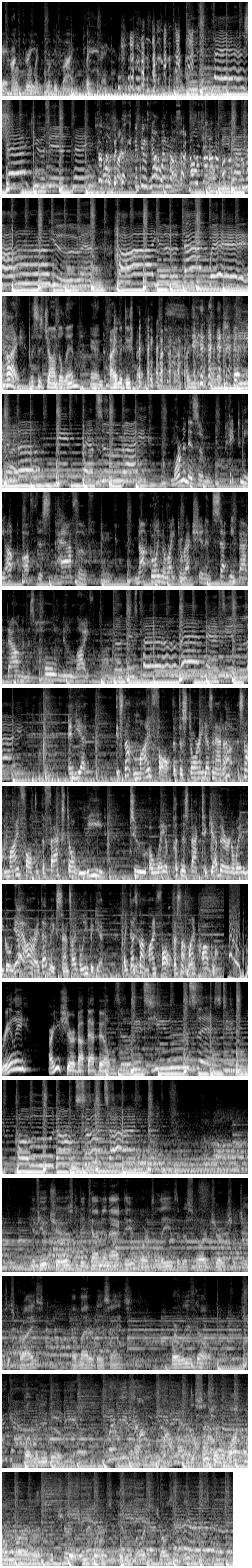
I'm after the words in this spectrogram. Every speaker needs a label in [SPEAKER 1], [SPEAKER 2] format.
[SPEAKER 1] Okay, on three, we'll do five.
[SPEAKER 2] Using pleasure, using pain.
[SPEAKER 3] No, but the, you can do no, no, no. Stop bullshit. No.
[SPEAKER 2] We got higher and higher that way.
[SPEAKER 4] Hi, this is John Dehlin, and I am a douchebag.
[SPEAKER 2] Even though it felt so right.
[SPEAKER 5] Mormonism picked me up off this path of not going the right direction and set me back down in this whole new life.
[SPEAKER 2] Nothing's permanent in life.
[SPEAKER 5] And yet, it's not my fault that the story doesn't add up. It's not my fault that the facts don't lead to a way of putting this back together in a way that you go, yeah, all right, that makes sense. I believe again. Like, that's not my fault. That's not my problem.
[SPEAKER 6] Really? Are you sure about that, Bill?
[SPEAKER 2] So
[SPEAKER 7] choose to become inactive or to leave the restored church of Jesus Christ of Latter day Saints, where will you go? What will you do? The decision to walk no more with the church members and the Lord's chosen leaders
